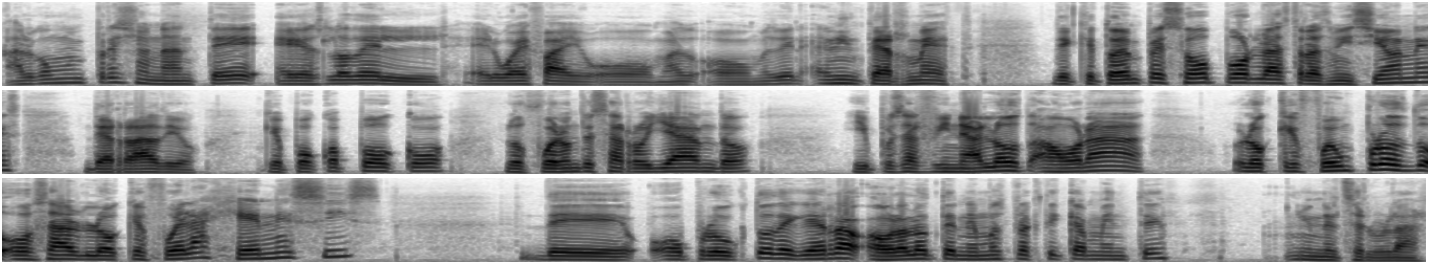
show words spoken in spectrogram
algo muy impresionante es lo del el wifi o más, o más bien el internet. De que todo empezó por las transmisiones de radio. Que poco a poco lo fueron desarrollando. Y pues al final lo- ahora lo que fue un producto, o sea, lo que fue la génesis de o producto de guerra, ahora lo tenemos prácticamente en el celular.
